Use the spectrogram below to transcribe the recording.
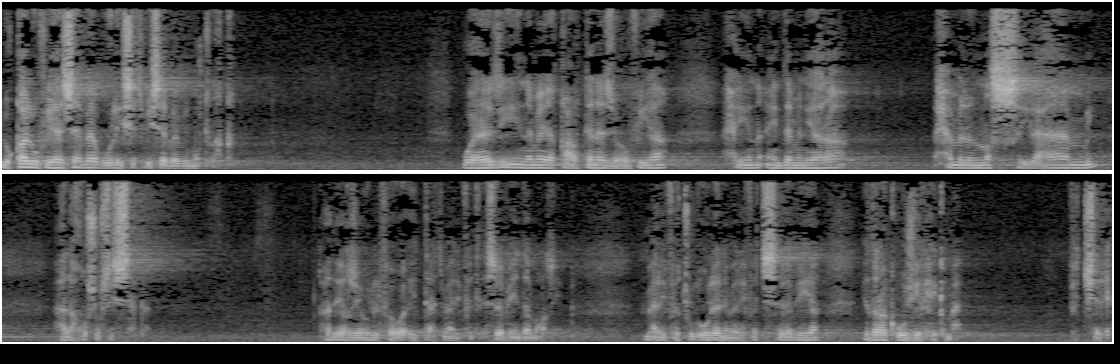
يقال فيها سبب وليست بسبب مطلق. وهذه إنما يقع التنازع فيها حين عند من يرى حمل النص العام على خصوص السبب. هذا يرجع للفوائد تحت معرفة الأسباب عند معظم المعرفة الأولى لمعرفة السبب هي إدراك وجه الحكمة في التشريع.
